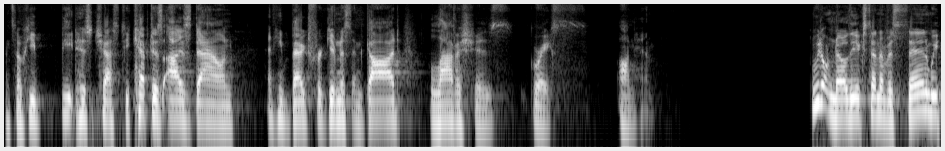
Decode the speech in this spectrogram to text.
And so he beat his chest, he kept his eyes down, and he begged forgiveness, and God lavishes grace on him. We don't know the extent of his sin. We,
